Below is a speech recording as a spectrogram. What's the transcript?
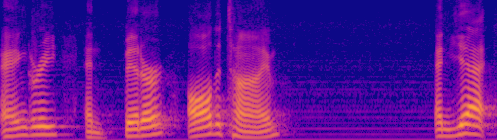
angry and bitter all the time and yet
